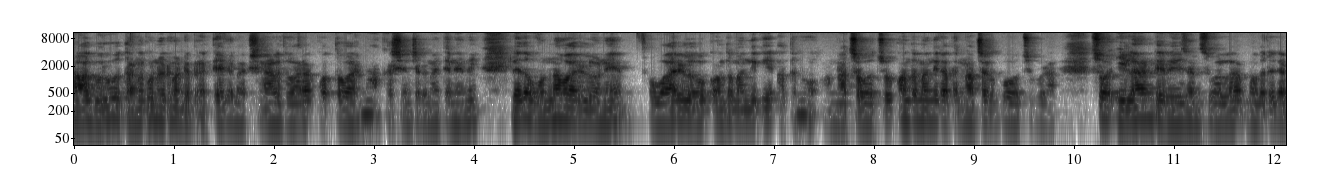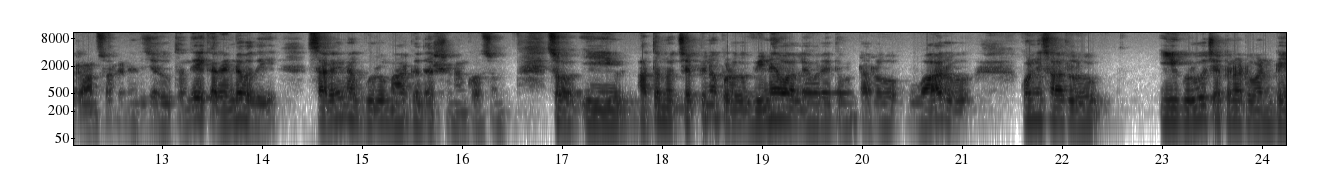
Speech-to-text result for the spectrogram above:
ఆ గురువు తనకున్నటువంటి ప్రత్యేక లక్షణాల ద్వారా కొత్త వారిని ఆకర్షించడం అయితేనేమి? లేదా ఉన్న వారిలోనే వారిలో కొంతమందికి అతను నచ్చవచ్చు కొంతమందికి అతను నచ్చకపోవచ్చు కూడా. సో ఇలాంటి రీజన్స్ వల్ల మొదటగా ట్రాన్స్ఫర్ అనేది జరుగుతుంది. ఇక రెండవది సరైన గురు మార్గదర్శనం కోసం. సో ఈ అతను చెప్పినప్పుడు వినే వాళ్ళు ఎవరైతే ఉంటారో వారు కొన్నిసార్లు ఈ గురువు చెప్పినటువంటి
